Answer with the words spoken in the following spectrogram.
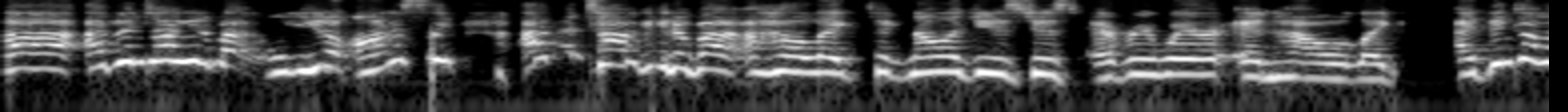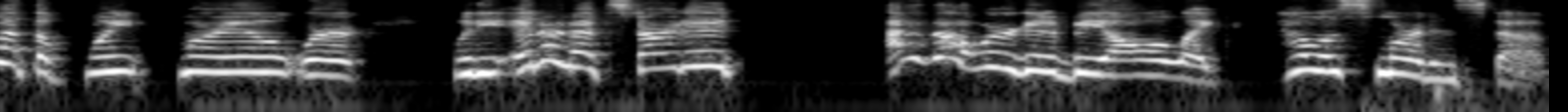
Uh, I've been talking about, you know, honestly, I've been talking about how like technology is just everywhere and how like I think I'm at the point, Mario, where when the internet started, I thought we were gonna be all like hella smart and stuff.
